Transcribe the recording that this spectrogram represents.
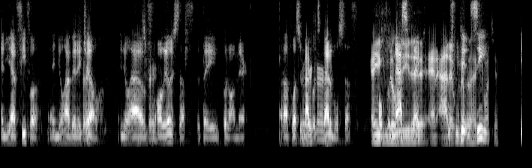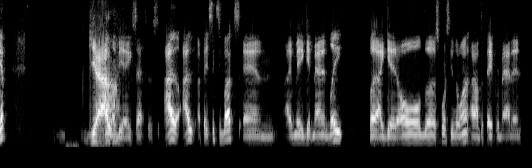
And you have FIFA, and you'll have NHL, and you'll have all the other stuff that they put on there, uh, plus their backwards fair. compatible stuff. and you can hopefully Mass delete it Effect, and add which it we didn't see. you want to. Yep. Yeah, I love EA access. I, I I pay sixty bucks, and I may get Madden late, but I get all the sports games I want. I don't have to pay for Madden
